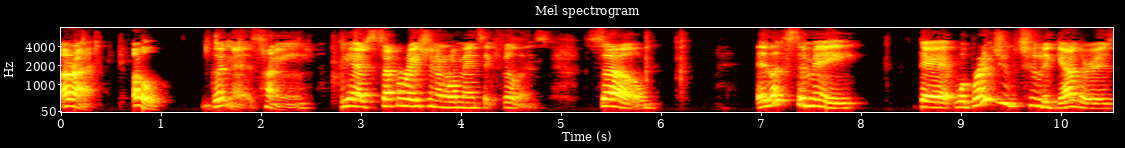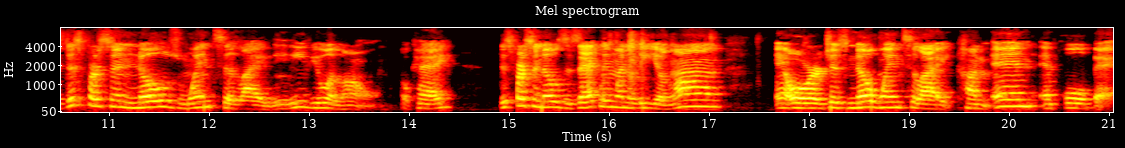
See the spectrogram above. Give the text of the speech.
All right. Oh, goodness, honey we have separation and romantic feelings. So it looks to me that what brings you two together is this person knows when to like leave you alone. Okay. This person knows exactly when to leave you alone. and, or just know when to like come in and pull back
